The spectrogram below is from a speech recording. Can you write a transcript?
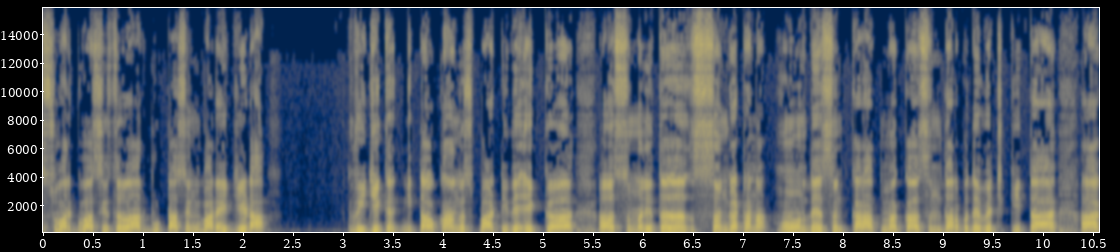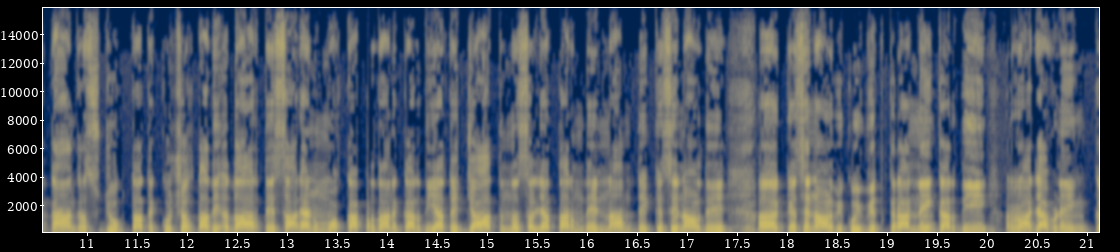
ਸਵਰਗਵਾਸੀ ਸਰਦਾਰ ਬੂਟਾ ਸਿੰਘ ਬਾਰੇ ਜਿਹੜਾ ਵੀ ਜ਼ਿਕਰ ਕੀਤਾ ਉਹ ਕਾਂਗਰਸ ਪਾਰਟੀ ਦੇ ਇੱਕ ਅ, ਸੰਗਠਨ ਹੋਣ ਦੇ ਸਕਾਰਾਤਮਕ ਸੰਦਰਭ ਦੇ ਵਿੱਚ ਕੀਤਾ ਕਾਂਗਰਸ ਯੋਗਤਾ ਤੇ ਕੁਸ਼ਲਤਾ ਦੇ ਆਧਾਰ ਤੇ ਸਾਰਿਆਂ ਨੂੰ ਮੌਕਾ ਪ੍ਰਦਾਨ ਕਰਦੀ ਆ ਤੇ ਜਾਤ ਨਸਲ ਜਾਂ ਧਰਮ ਦੇ ਨਾਮ ਤੇ ਕਿਸੇ ਨਾਲ ਦੇ ਕਿਸੇ ਨਾਲ ਵੀ ਕੋਈ ਵਿਤਕਰਾ ਨਹੀਂ ਕਰਦੀ। ਰਾਜਾ ਵੜਿੰਗ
